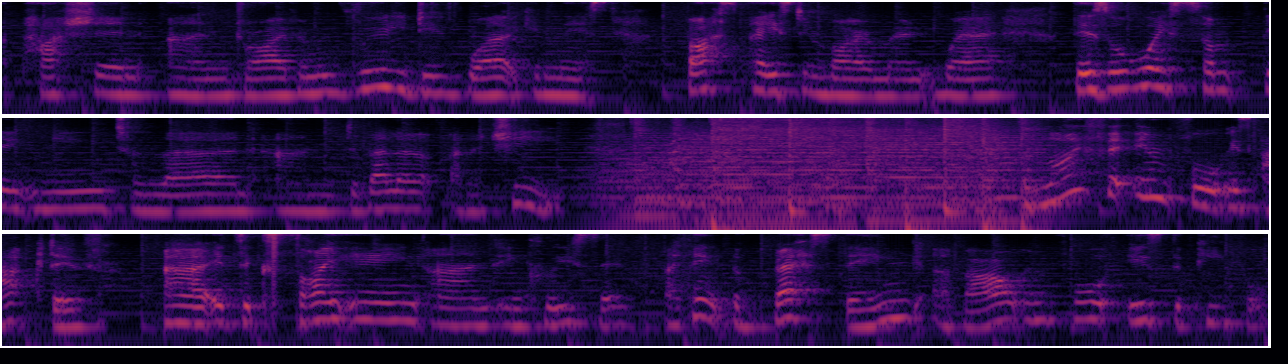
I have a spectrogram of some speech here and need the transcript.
a passion and drive and we really do work in this fast-paced environment where there's always something new to learn and develop and achieve. The life at Infor is active uh, it's exciting and inclusive. I think the best thing about Infor is the people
